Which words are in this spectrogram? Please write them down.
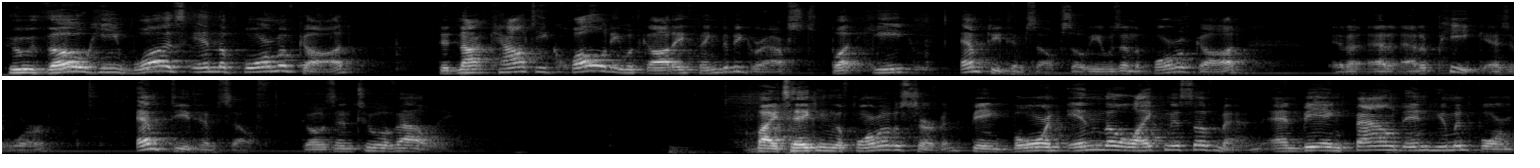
who, though he was in the form of God, did not count equality with God a thing to be grasped, but he emptied himself. So he was in the form of God at a, at a, at a peak, as it were, emptied himself, goes into a valley. By taking the form of a servant, being born in the likeness of men, and being found in human form,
